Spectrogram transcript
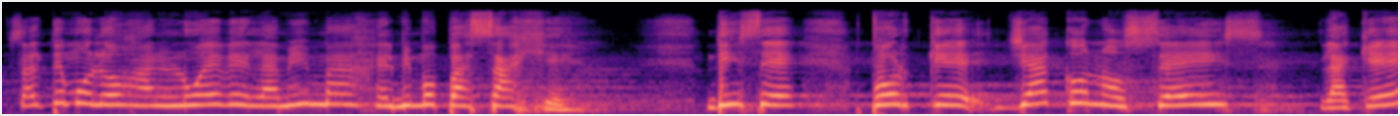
saltémoslos al 9, la misma, el mismo pasaje. Dice, porque ya conocéis la qué?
